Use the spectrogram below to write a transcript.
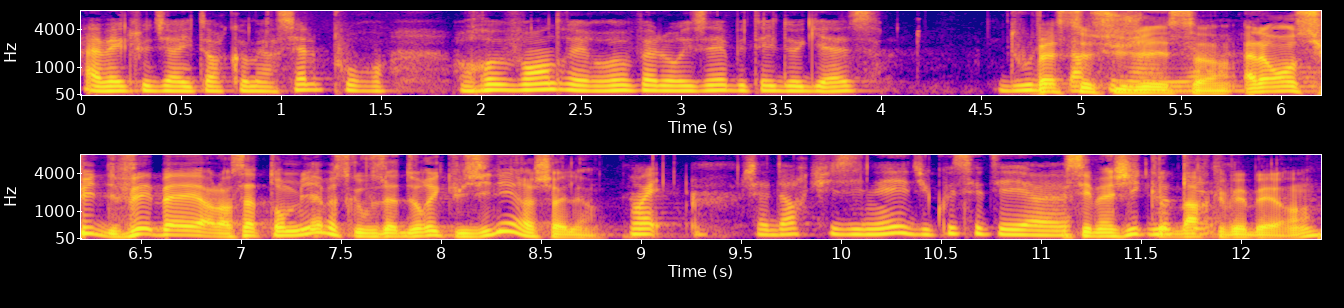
avec le directeur commercial pour revendre et revaloriser la bouteille de gaz. Vaste sujet, ça. Alors ensuite, Weber. Alors ça tombe bien parce que vous adorez cuisiner, Rachel. Oui, j'adore cuisiner et du coup c'était euh, C'est magique, le- marque Weber. hein.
